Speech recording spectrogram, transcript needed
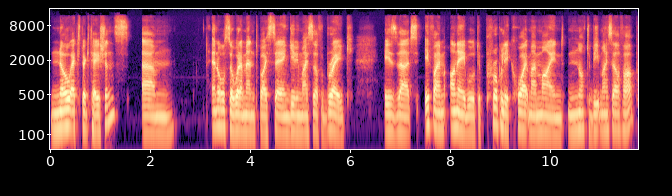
no expectations. Um, and also, what I meant by saying giving myself a break is that if I'm unable to properly quiet my mind, not to beat myself up,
